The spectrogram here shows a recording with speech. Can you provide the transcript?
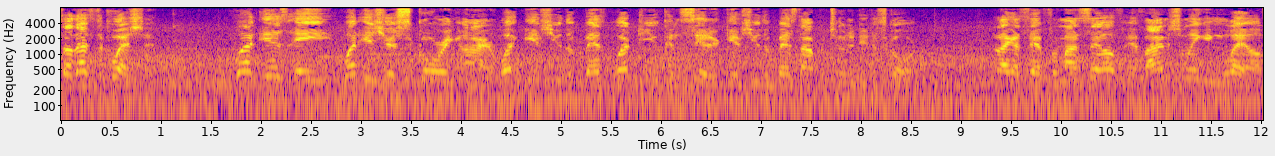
So that's the question. What is a what is your scoring iron? What gives you the best what do you consider gives you the best opportunity to score? Like i said for myself if i'm swinging well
